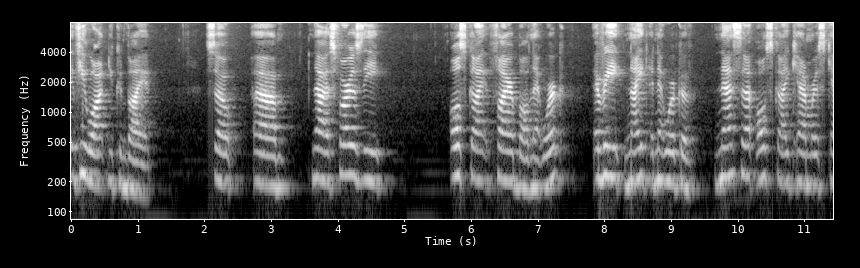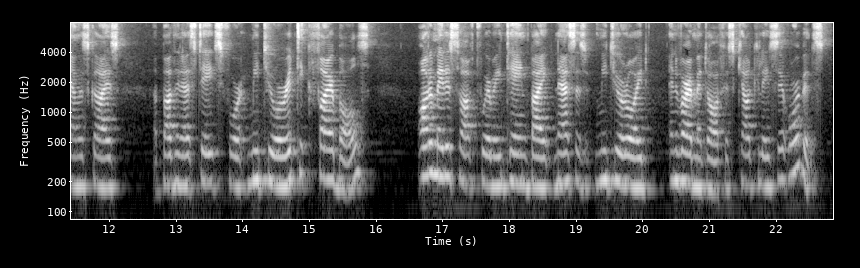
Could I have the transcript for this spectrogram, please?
if you want, you can buy it. So um, now, as far as the All Sky Fireball Network, every night a network of NASA All Sky cameras scan the skies above the United States for meteoritic fireballs, automated software maintained by NASA's Meteoroid Environment Office calculates their orbits,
